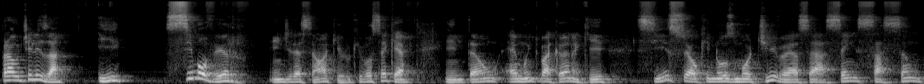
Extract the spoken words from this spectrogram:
para utilizar e se mover em direção àquilo que você quer. Então é muito bacana que se isso é o que nos motiva, essa sensação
